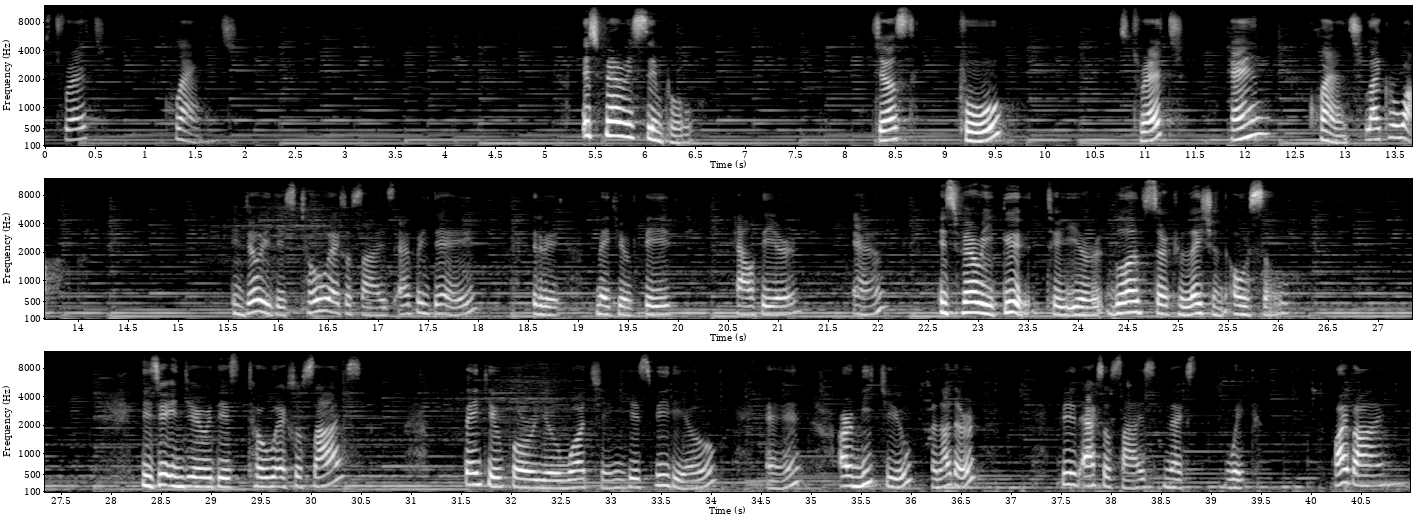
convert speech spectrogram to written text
stretch, clench. It's very simple. Just pull, stretch, and clench like a rock. Enjoy this toe exercise every day. It will make your feet healthier and it's very good to your blood circulation also. Did you enjoy this toe exercise? Thank you for your watching this video and I'll meet you another feet exercise next week. Bye bye!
